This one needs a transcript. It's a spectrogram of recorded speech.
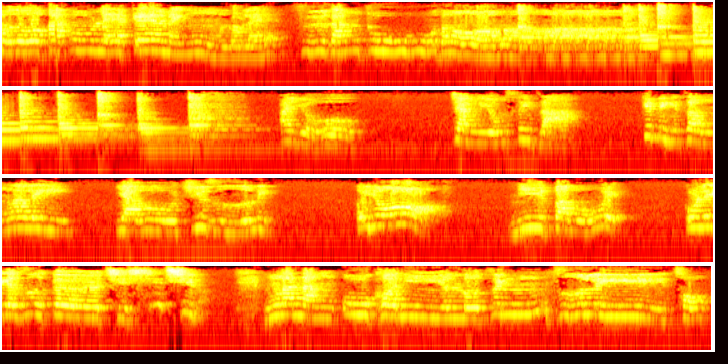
我都把过来改名录来。自然不道，哎呦，江勇谁在？给你走哪里？要就是你。哎呦，你不我喂，我那个是个去稀奇了。我那难过可你落针子里错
